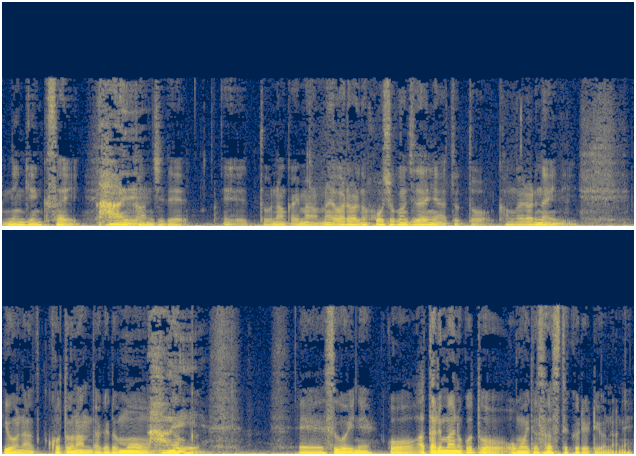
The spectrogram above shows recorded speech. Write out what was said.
人間臭い感じで、はい、えー、となんか今のね我々の飽食の時代にはちょっと考えられないようなことなんだけども、はい、えー、すごいねこう当たり前のことを思い出させてくれるようなね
